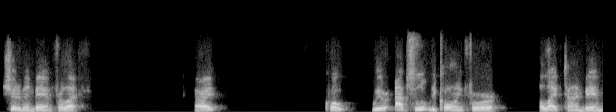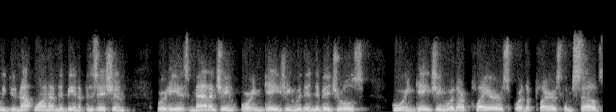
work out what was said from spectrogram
should have been banned for life. All right. Quote, we are absolutely calling for a lifetime ban. We do not want him to be in a position where he is managing or engaging with individuals who are engaging with our players or the players themselves.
